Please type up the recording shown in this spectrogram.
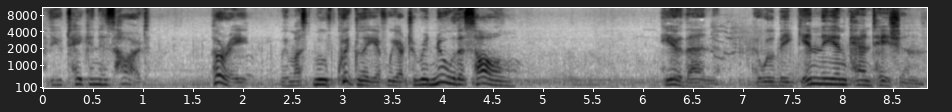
Have you taken his heart? Hurry! We must move quickly if we are to renew the song. Here then, I will begin the incantation.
